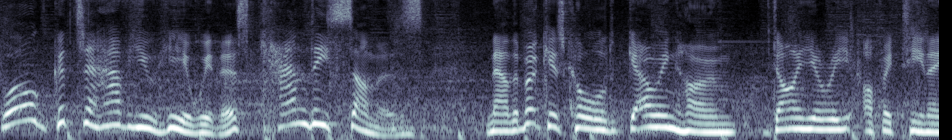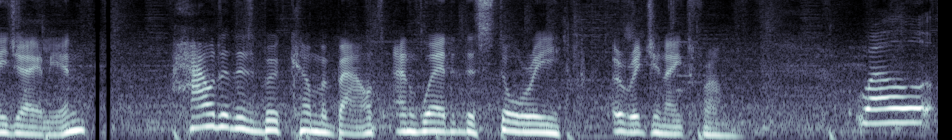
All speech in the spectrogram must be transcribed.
Well, good to have you here with us, Candy Summers. Now, the book is called Going Home Diary of a Teenage Alien. How did this book come about, and where did the story originate from? Well,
